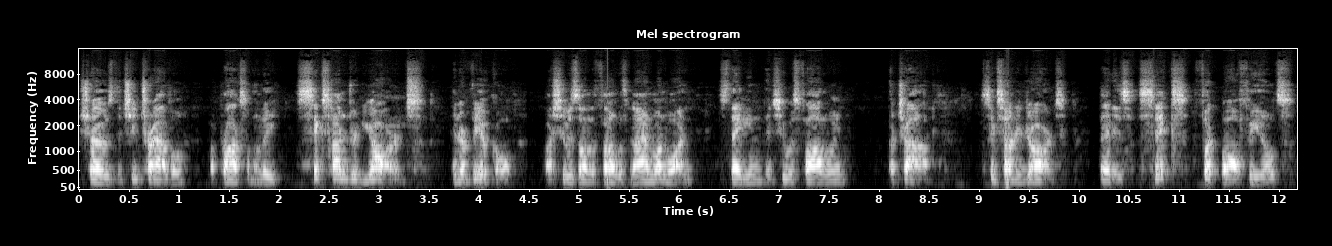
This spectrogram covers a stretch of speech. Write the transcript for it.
shows that she traveled approximately 600 yards in her vehicle while she was on the phone with 911, stating that she was following a child. 600 yards. That is six football fields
